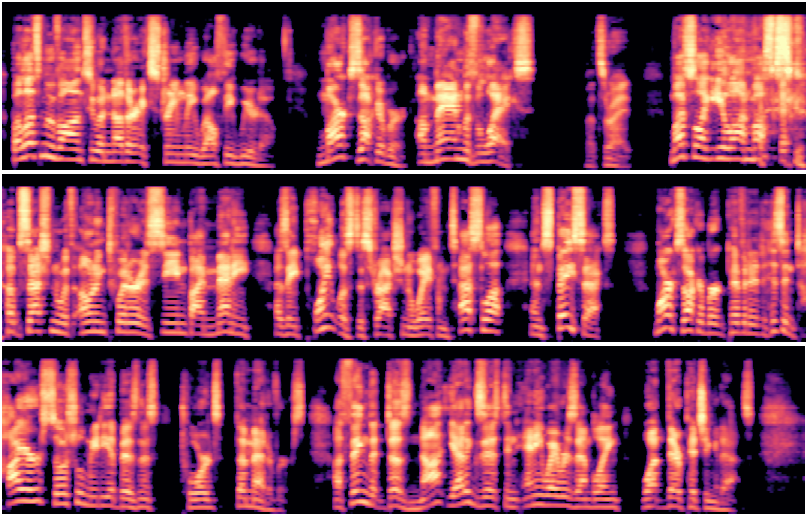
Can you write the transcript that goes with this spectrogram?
But let's move on to another extremely wealthy weirdo. Mark Zuckerberg, a man with legs. That's right. Much like Elon Musk's obsession with owning Twitter is seen by many as a pointless distraction away from Tesla and SpaceX, Mark Zuckerberg pivoted his entire social media business towards the metaverse, a thing that does not yet exist in any way resembling what they're pitching it as,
